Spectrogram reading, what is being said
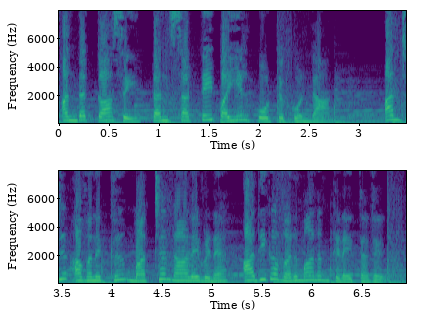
அந்த காசை தன் சட்டை பையில் போட்டுக் கொண்டான். அன்று அவனுக்கு மற்ற நாளை விட அதிக வருமானம் கிடைத்தது.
